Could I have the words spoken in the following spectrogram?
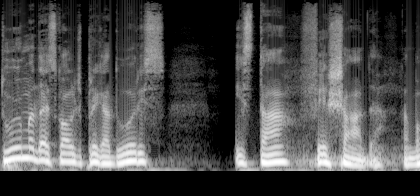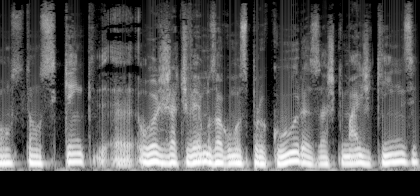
turma da escola de pregadores está fechada, tá bom? Então, se quem. Eh, hoje já tivemos algumas procuras, acho que mais de 15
